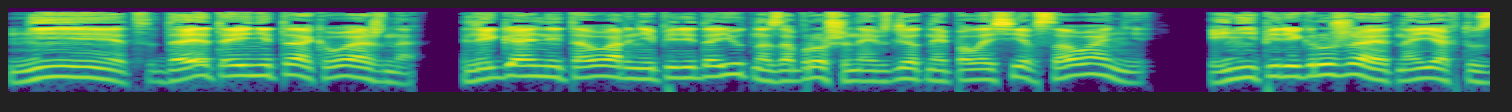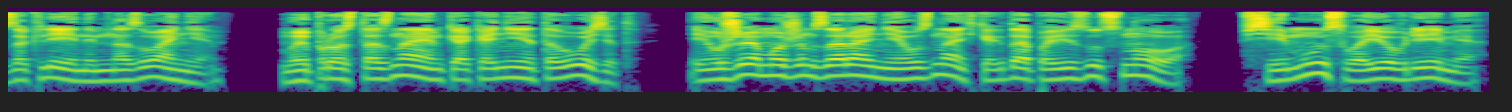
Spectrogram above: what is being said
«Нет, да это и не так важно. Легальный товар не передают на заброшенной взлетной полосе в саванне и не перегружают на яхту с заклеенным названием. Мы просто знаем, как они это возят, и уже можем заранее узнать, когда повезут снова. Всему свое время.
